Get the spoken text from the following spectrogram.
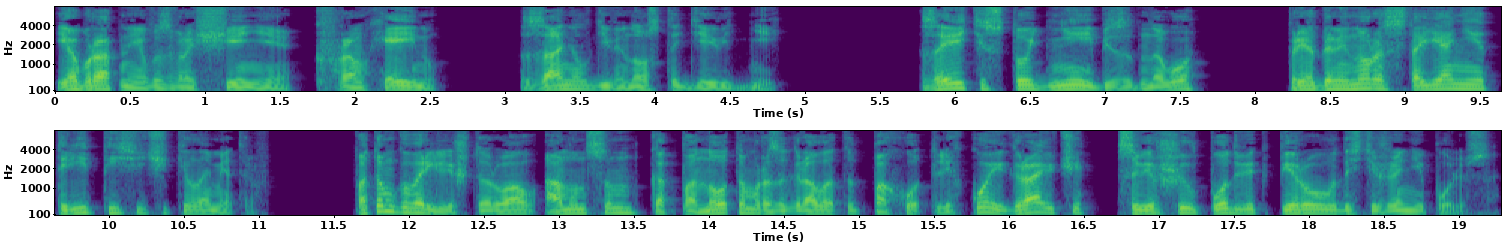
и обратное возвращение к Фрамхейну занял 99 дней. За эти 100 дней без одного преодолено расстояние 3000 километров. Потом говорили, что Руал Амундсен, как по нотам, разыграл этот поход, легко играючи, совершил подвиг первого достижения полюса.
